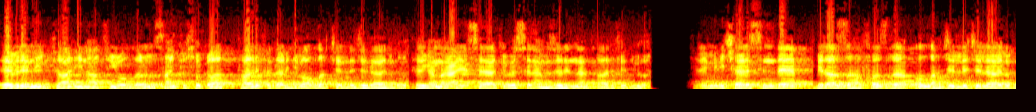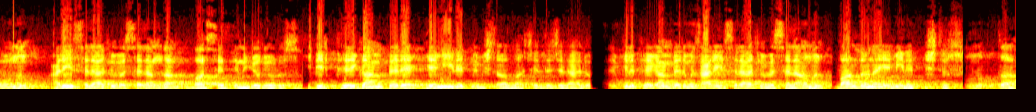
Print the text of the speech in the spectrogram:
Evrenin, kainatın yollarını sanki sokağa tarif eder gibi Allah Celle Celaluhu Peygamber Aleyhisselatü Vesselam üzerinden tarif ediyor. Kerimin içerisinde biraz daha fazla Allah Celle Celaluhu'nun aleyhissalatu vesselam'dan bahsettiğini görüyoruz. Bir peygambere yemin etmemiştir Allah Celle Celaluhu. Sevgili Peygamberimiz Aleyhisselatü Vesselam'ın varlığına yemin etmiştir. Olup da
